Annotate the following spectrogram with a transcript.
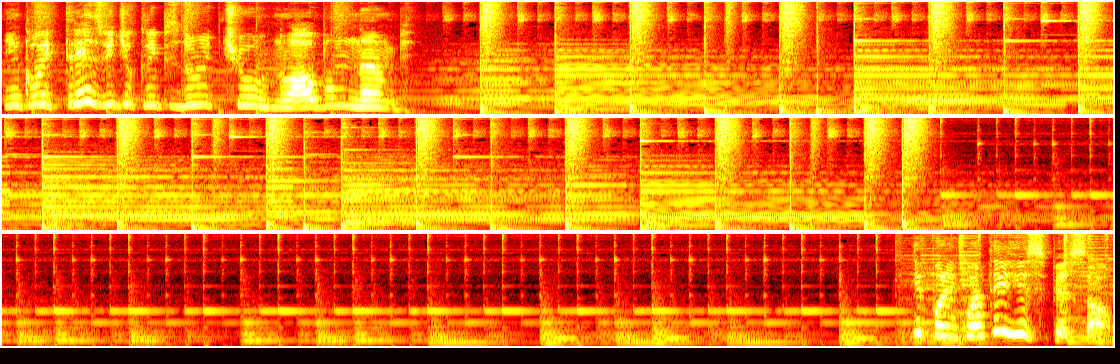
inclui três videoclipes do U2 no álbum Numb. E por enquanto é isso, pessoal.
